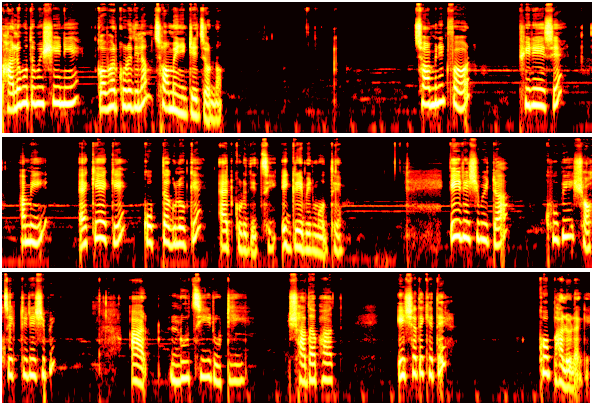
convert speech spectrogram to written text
ভালো মতো মিশিয়ে নিয়ে কভার করে দিলাম ছ মিনিটের জন্য। ছ মিনিট পর ফিরে এসে আমি একে একে কোপ্তাগুলোকে অ্যাড করে দিচ্ছি এই গ্রেভির মধ্যে। এই রেসিপিটা খুবই সহজ একটি রেসিপি আর লুচি, রুটি, সাদা ভাত, এর সাথে খেতে খুব ভালো লাগে।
